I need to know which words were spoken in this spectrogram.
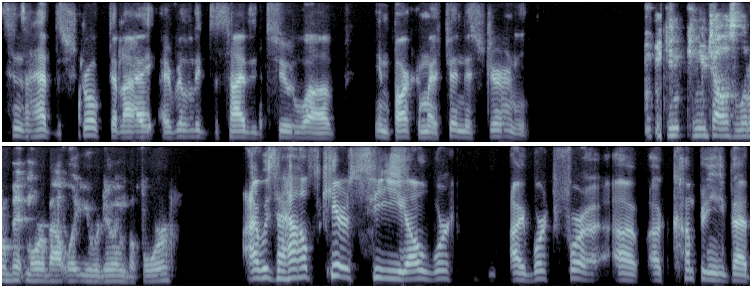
since I had the stroke that I I really decided to uh, embark on my fitness journey. Can Can you tell us a little bit more about what you were doing before? I was a healthcare CEO, worked I worked for a, a company that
